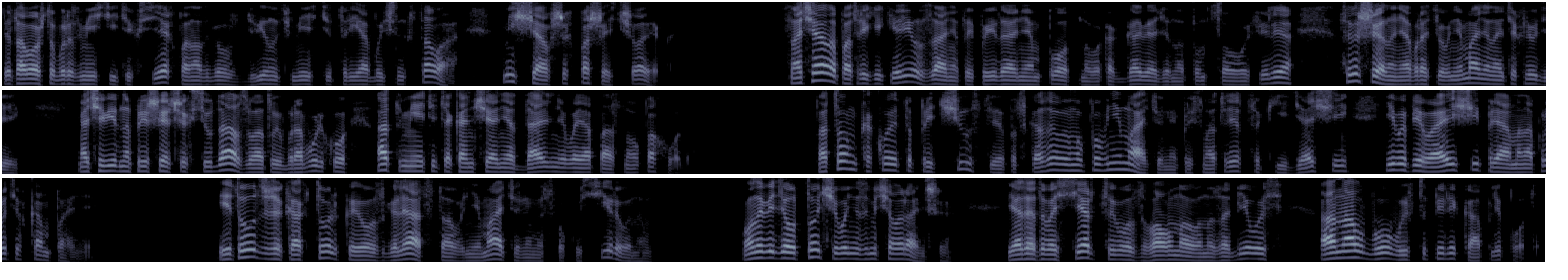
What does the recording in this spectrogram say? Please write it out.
Для того, чтобы разместить их всех, понадобилось сдвинуть вместе три обычных стола, вмещавших по шесть человек. Сначала Патрик и Кирилл, занятый поеданием плотного, как говядина, тунцового филе, совершенно не обратил внимания на этих людей, очевидно пришедших сюда, в Золотую Барабульку, отметить окончание дальнего и опасного похода. Потом какое-то предчувствие подсказало ему повнимательнее присмотреться к едящей и выпивающей прямо напротив компании. И тут же, как только его взгляд стал внимательным и сфокусированным, он увидел то, чего не замечал раньше, и от этого сердце его взволнованно забилось, а на лбу выступили капли пота.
